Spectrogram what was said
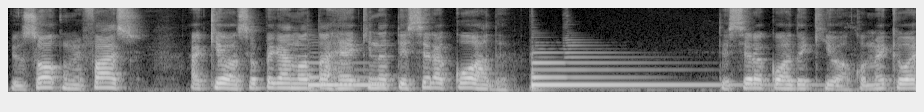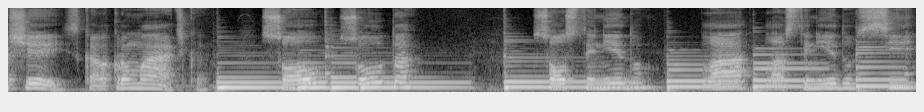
Viu só como é fácil? Aqui, ó, se eu pegar a nota Ré aqui na terceira corda, terceira corda aqui, ó, como é que eu achei? Escala cromática. Sol, solta, Sol sustenido, Lá, Lá sustenido, Si,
